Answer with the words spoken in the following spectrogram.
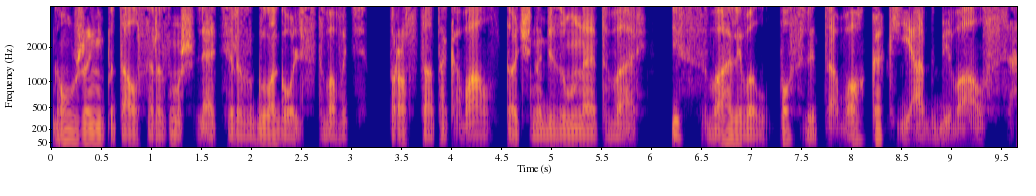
но уже не пытался размышлять и разглагольствовать. Просто атаковал, точно безумная тварь, и сваливал после того, как я отбивался.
